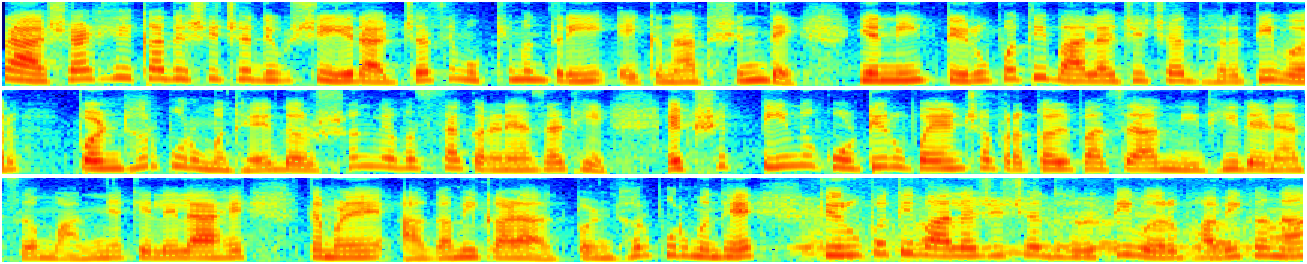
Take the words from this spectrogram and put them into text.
तर आषाढी एकादशीच्या दिवशी राज्याचे मुख्यमंत्री एकनाथ शिंदे यांनी तिरुपती बालाजीच्या धर्तीवर पंढरपूरमध्ये दर्शन व्यवस्था करण्यासाठी एकशे तीन कोटी रुपयांच्या प्रकल्पाचा निधी देण्याचं मान्य केलेलं आहे. त्यामुळे आगामी काळात पंढरपूरमध्ये तिरुपती बालाजीच्या धर्तीवर भाविकांना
